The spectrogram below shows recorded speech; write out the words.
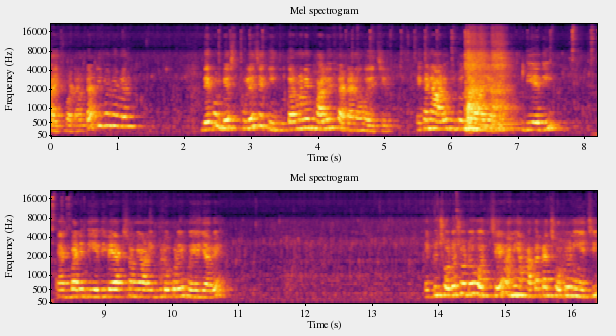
লাইক বাটনটা টিপে দেবেন। দেখুন, বেশ ফুলেছে কিন্তু, তার মানে ভালোই ফ্যাটানো হয়েছে। এখানে আরও দুটো দেওয়া যাবে, দিয়ে দিই। একবারে দিয়ে দিলে একসঙ্গে অনেকগুলো করেই হয়ে যাবে। একটু ছোট ছোট হচ্ছে, আমি হাতাটা ছোট নিয়েছি।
